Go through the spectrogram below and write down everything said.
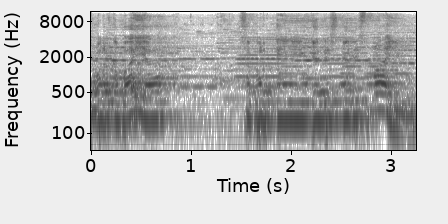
berkebaya seperti gadis-gadis Melayu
